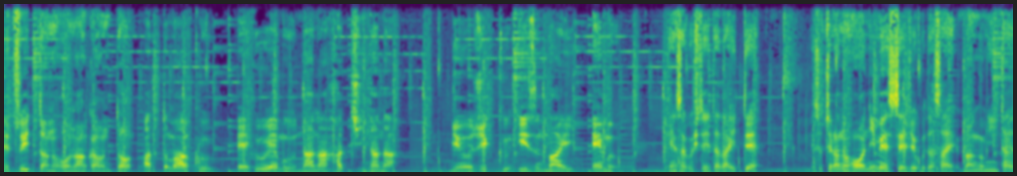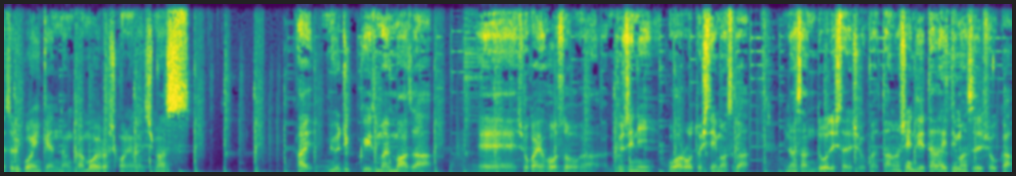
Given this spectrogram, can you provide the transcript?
えツイッターの方のアカウント「アットマーク #FM787 Music is my M」検索していただいてそちらの方にメッセージをください。番組に対するご意見なんかもよろしくお願いします。はい「Music is my mother」えー初回放送が無事に終わろうとしていますが皆さんどうでしたでしょうか？楽しんでいただいていますでしょうか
